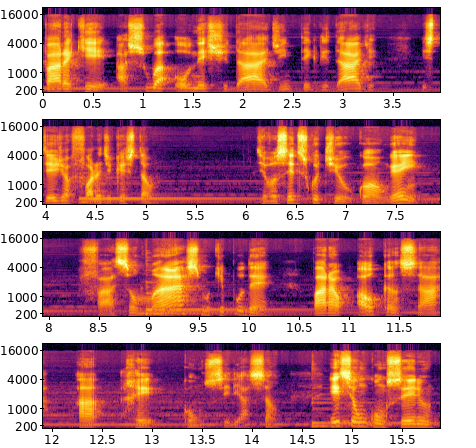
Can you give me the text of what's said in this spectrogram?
para que a sua honestidade e integridade esteja fora de questão. Se você discutiu com alguém, faça o máximo que puder para alcançar a reconciliação. Esse é um conselho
